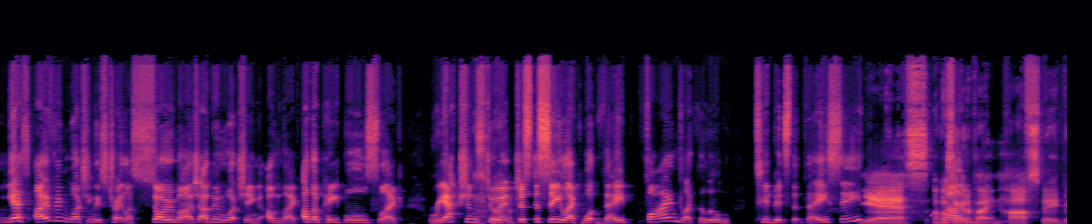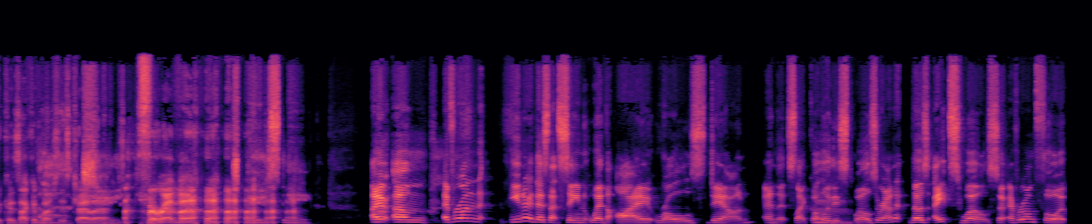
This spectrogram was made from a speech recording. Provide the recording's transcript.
yes, I've been watching this trailer so much. I've been watching um like other people's like reactions to it just to see like what they find, like the little tidbits that they see. Yes, I'm also going to Um, play it in half speed because I could watch this trailer jeez. forever. I um everyone you know there's that scene where the eye rolls down and it's like got all these Mm. swirls around it. There was eight swirls, so everyone thought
